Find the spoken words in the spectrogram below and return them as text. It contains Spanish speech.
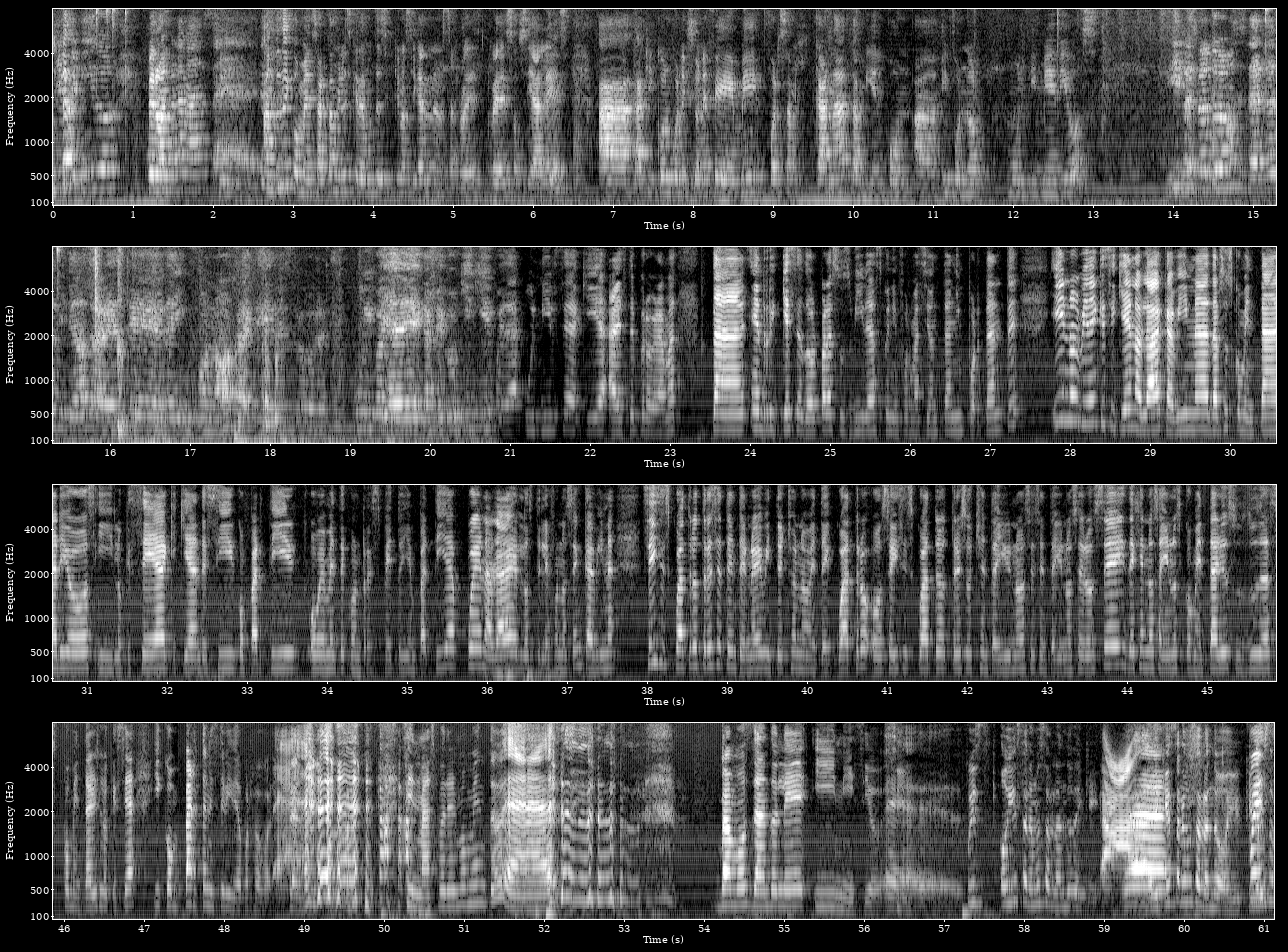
Bienvenidos. Pero an-. Sí. Antes de comenzar, también les queremos decir que nos sigan en nuestras redes, redes sociales. Ah, aquí con Conexión FM, Fuerza Mexicana, también con ah, Infonor Multimedios. Sí, pues pronto vamos a estar transmitiendo a través eh, de Infonor para que nuestro público ya de Café con Kiki pueda unirse aquí a, a este programa tan enriquecedor para sus vidas con información tan importante. Y no olviden que si quieren hablar a cabina, dar sus comentarios y lo que sea que quieran decir, compartir, obviamente con respeto y empatía, pueden hablar a los teléfonos en cabina 664-379-2894 o 664-381-6106. Déjenos ahí en los comentarios sus dudas, comentarios, lo que sea y compartan este video, por favor. Sin más por el momento. Vamos dándole inicio. Sí. Pues hoy estaremos hablando de que. Ah, ¿De qué estaremos hablando hoy? Pues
